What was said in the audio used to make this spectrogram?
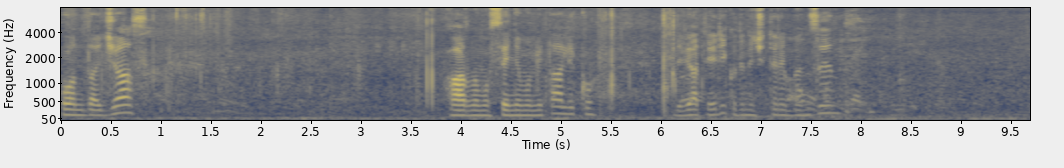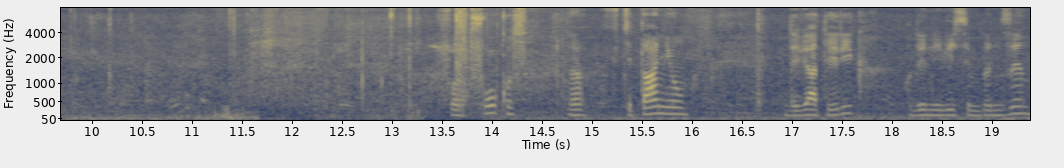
Honda Jazz. В гарному синьому металіку. 9 рік, 1,4 бензин. Ford Focus да, в Titanium. 9 рік, 1,8 бензин,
